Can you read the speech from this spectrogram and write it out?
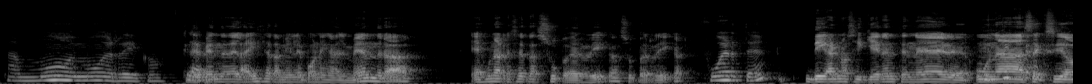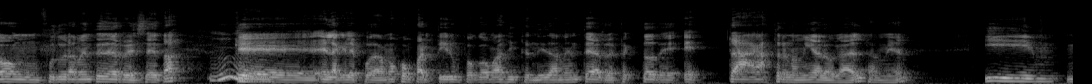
Está muy, muy rico. Claro. Depende de la isla, también le ponen almendras. es una receta súper rica, súper rica. Fuerte. Díganos si quieren tener una sección futuramente de recetas que, en la que les podamos compartir un poco más distendidamente al respecto de esta gastronomía local también. Y mm,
